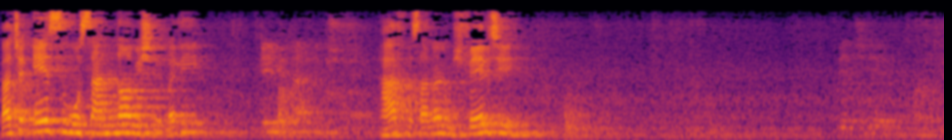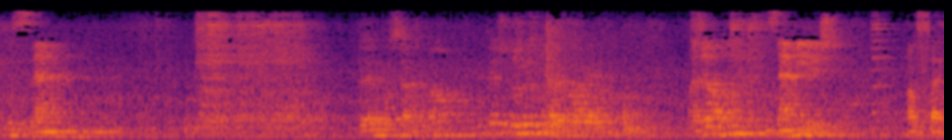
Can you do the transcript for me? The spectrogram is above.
بچه اسم مسنا میشه ولی حرف مسنا نمیشه. فعل چی فعل چیه؟ زن به مسلمان. آجا اون زمیرش. آفرین.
